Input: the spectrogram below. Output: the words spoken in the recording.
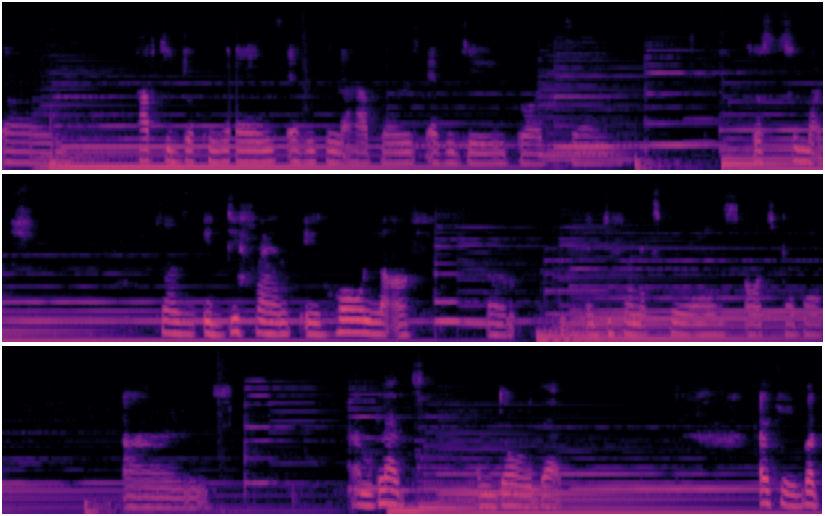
um, have to document everything that happened every day, but um, was too much. It was a different, a whole lot of um, a different experience altogether, and I'm glad I'm done with that. Okay, but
